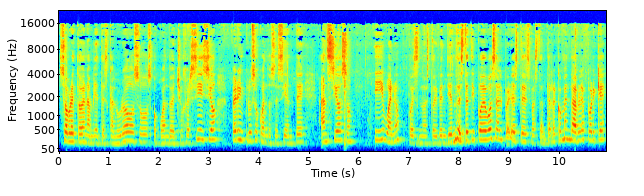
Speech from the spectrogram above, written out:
sobre todo en ambientes calurosos o cuando ha hecho ejercicio, pero incluso cuando se siente ansioso. Y bueno, pues no estoy vendiendo este tipo de bozal, pero este es bastante recomendable porque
